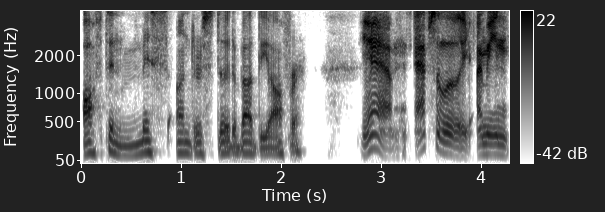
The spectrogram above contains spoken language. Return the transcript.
often misunderstood about the offer? Yeah, absolutely. I mean,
